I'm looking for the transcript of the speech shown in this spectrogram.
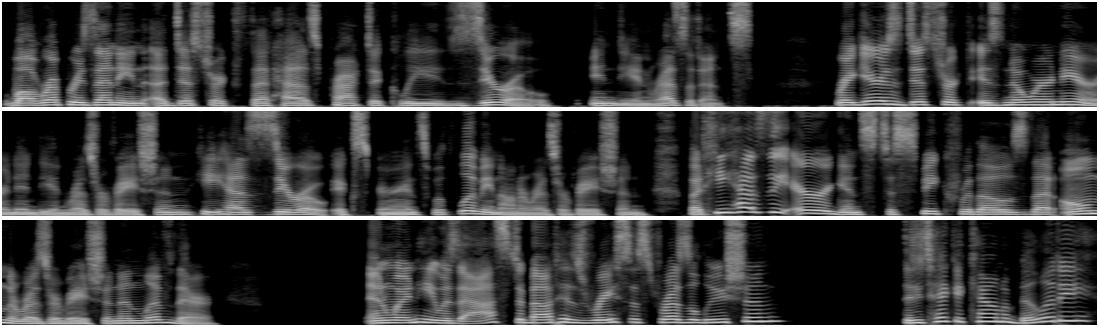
while representing a district that has practically zero Indian residents. Regier's district is nowhere near an Indian reservation. He has zero experience with living on a reservation, but he has the arrogance to speak for those that own the reservation and live there. And when he was asked about his racist resolution, did he take accountability?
